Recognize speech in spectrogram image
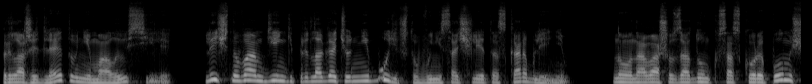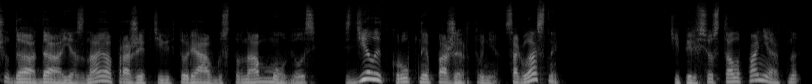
Приложить для этого немалые усилия. Лично вам деньги предлагать он не будет, чтобы вы не сочли это оскорблением. Но на вашу задумку со скорой помощью, да, да, я знаю о прожекте Виктория Августовна обмолвилась, сделает крупное пожертвование. Согласны? Теперь все стало понятно.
